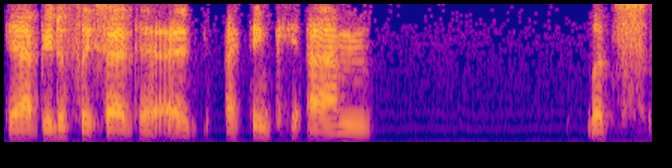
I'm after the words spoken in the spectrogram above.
Yeah, beautifully said. I, I think um, let's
